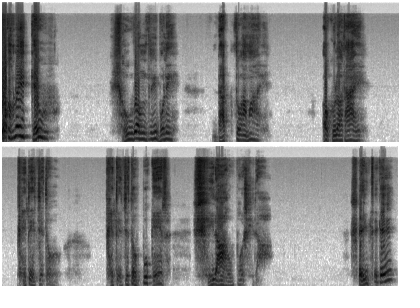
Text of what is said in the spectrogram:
যখনই কেউ সৌরন্দ্রী বলে ডাকতো আমায়, অকুলতায় ফেটে যেত। ফেটে যেত বুকের শিরা উপশিরা। সেই থেকে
